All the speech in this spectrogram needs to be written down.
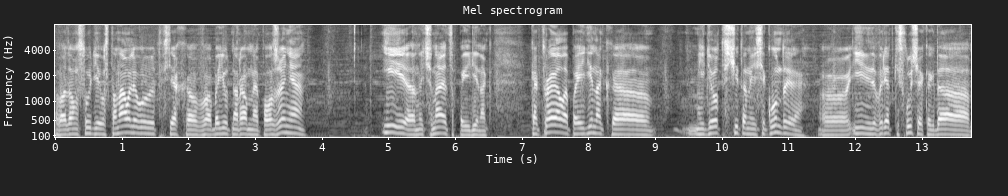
Потом судьи устанавливают всех в обоюдно равное положение. И начинается поединок. Как правило, поединок э, идет считанные секунды. Э, и в редких случаях, когда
